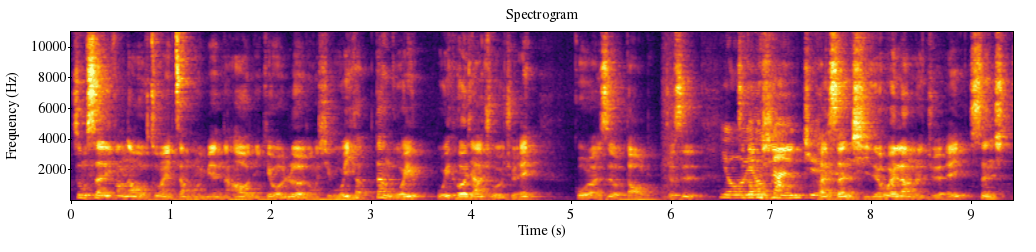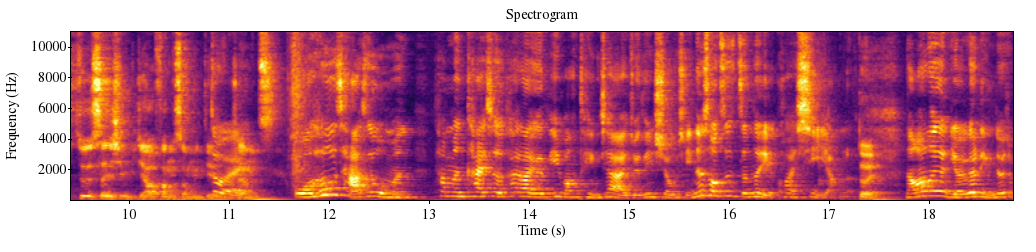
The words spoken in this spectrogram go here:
这么晒的地方，然后我坐在你帐篷里面，然后你给我热的东西，我一喝，但我一我一喝下去，我觉得，哎、欸，果然是有道理，就是有这东西很神奇的，会让人觉得，哎、欸，身就是身心比较放松一点，这样子。我喝茶是我们他们开车开到一个地方停下来决定休息，那时候是真的也快夕阳了。对。然后那个有一个领队就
